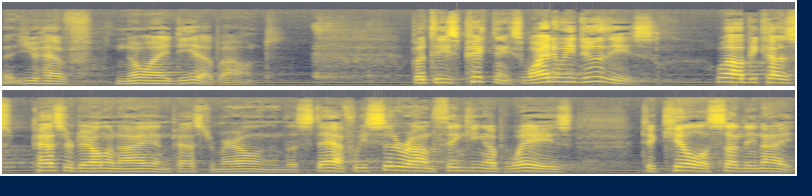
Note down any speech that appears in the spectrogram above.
that you have no idea about. But these picnics, why do we do these? Well, because Pastor Darrell and I and Pastor Merrill and the staff, we sit around thinking up ways to kill a Sunday night.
